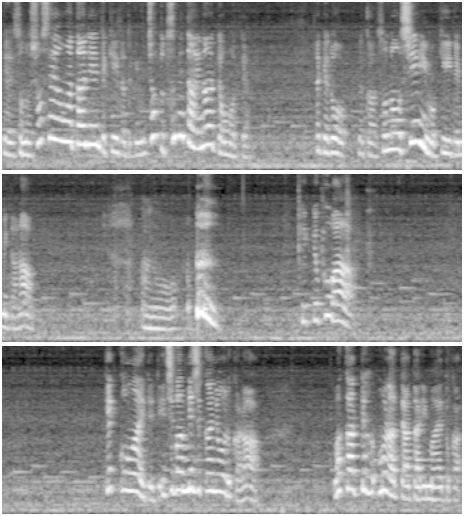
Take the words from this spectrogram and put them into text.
でその所詮は他人って聞いた時にちょっと冷たいなって思ってだけどなんかそのシーンを聞いてみたらあの 結局は結婚相手って一番身近におるから分かってもらって当たり前とか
